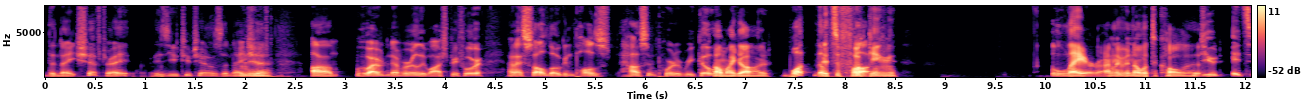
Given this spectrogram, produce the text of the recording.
The Night Shift, right? His YouTube channel is The Night Yeah. Shift. Um, who I've never really watched before, and I saw Logan Paul's house in Puerto Rico. Oh my god. what the? it's a fucking lair. I don't even know what to call it. dude. It's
